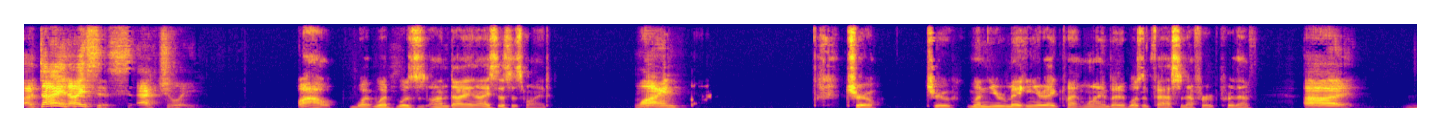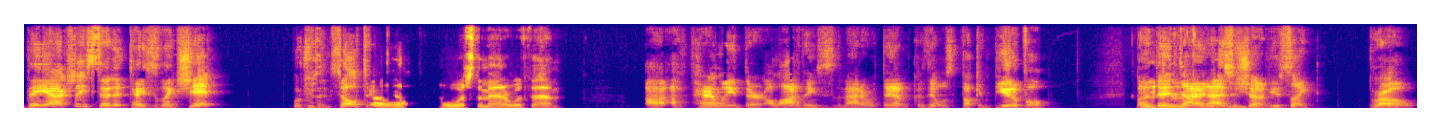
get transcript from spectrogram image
Uh, Dionysus, actually. Wow. What what was on Dionysus's mind? Wine. True. True. When you were making your eggplant wine, but it wasn't fast enough for, for them. Uh, they actually said it tasted like shit, which was insulting. Oh, well, well what's the matter with them? Uh, apparently, there a lot of things is the matter with them because it was fucking beautiful. But then Mhm. Dionysus showed up. He was like, "Bro,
